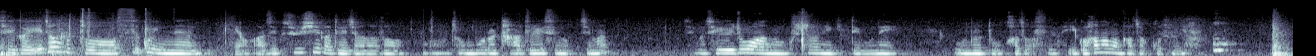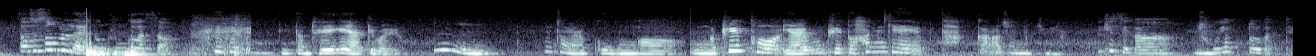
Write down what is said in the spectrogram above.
제가 예전부터 쓰고 있는 아직 출시가 되지 않아서 어, 정보를 다 드릴 순 없지만 제가 제일 좋아하는 쿠션이기 때문에 오늘도 가져왔어요. 이거 하나만 가져왔거든요. 나도 써볼래. 너무 궁금했어. 일단 되게 얇게 발려. 음. 엄청 얇고 뭔가 뭔가 필터 얇은 필터 한개다 깔아주는 느낌이야. 패키지가 음. 조약돌 같아.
